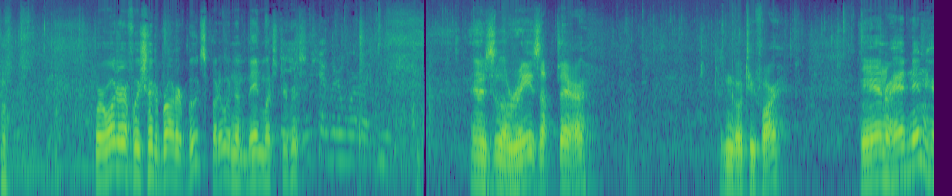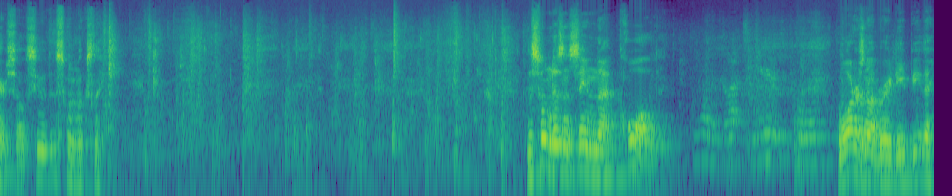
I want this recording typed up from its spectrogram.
We're wondering if we should have brought our boots, but it wouldn't have made much difference. wish I would have like. There's a little raise up there. Doesn't go too far. And we're heading in here, so let's see what this one looks like. This one doesn't seem that cold. No, not cold. The water's not very deep either.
